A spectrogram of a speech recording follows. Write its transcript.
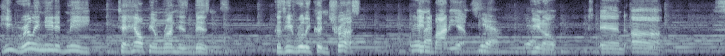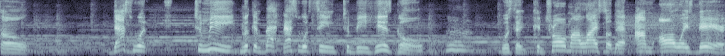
he really needed me to help him run his business because he really couldn't trust Everybody- anybody else Yeah. Yeah. you know and uh so that's what to me looking back that's what seemed to be his goal Mhm. was to control my life so that i'm always there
